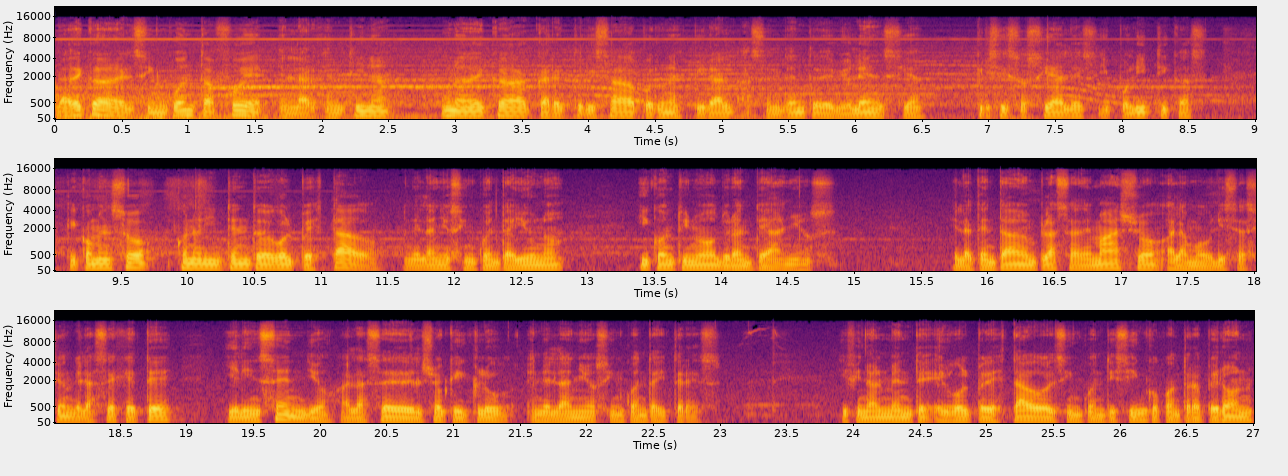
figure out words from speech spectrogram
La década del 50 fue, en la Argentina, una década caracterizada por una espiral ascendente de violencia, crisis sociales y políticas que comenzó con el intento de golpe de Estado en el año 51 y continuó durante años. El atentado en Plaza de Mayo a la movilización de la CGT y el incendio a la sede del Jockey Club en el año 53. Y finalmente el golpe de Estado del 55 contra Perón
